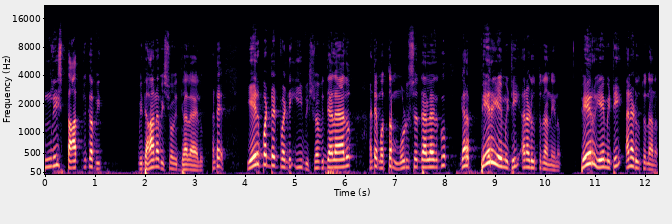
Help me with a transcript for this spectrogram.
ఇంగ్లీష్ తాత్విక వి విధాన విశ్వవిద్యాలయాలు. అంటే ఏర్పడ్డటువంటి ఈ విశ్వవిద్యాలయాలు అంటే మొత్తం మూడు విశ్వవిద్యాలయాలకు గల పేరు ఏమిటి అని అడుగుతున్నాను నేను. పేరు ఏమిటి అని అడుగుతున్నాను.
